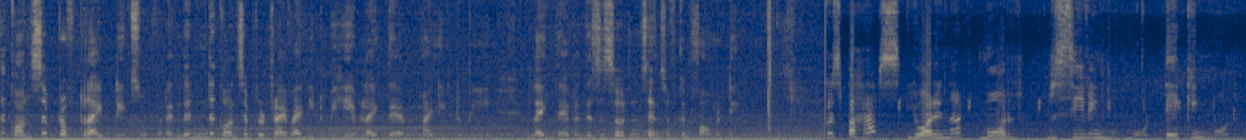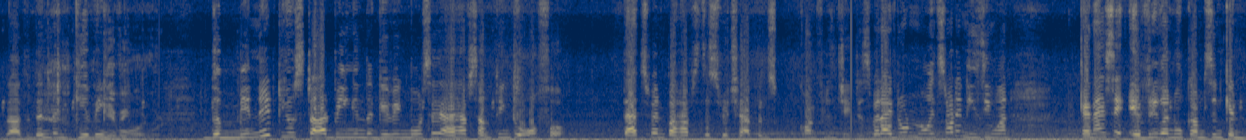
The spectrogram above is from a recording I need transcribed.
the concept of tribe takes over and then the concept of tribe i need to behave like them i need to like them and there's a certain sense of conformity because perhaps you are in a more receiving mode taking mode rather than the giving, Giving mode mode. the minute you start being in the giving mode, say, I have something to offer, that's when perhaps the switch happens, confidence changes. But I don't know, it's not an easy one. Can I say everyone who comes in can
